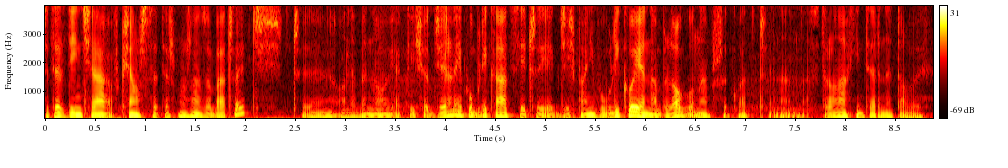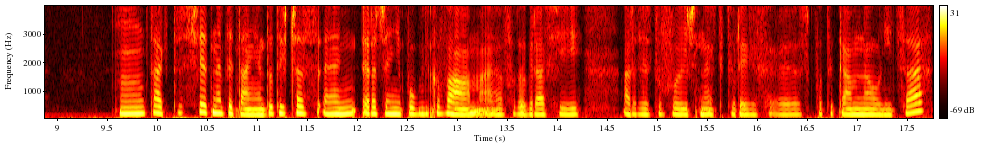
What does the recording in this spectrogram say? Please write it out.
Czy te zdjęcia w książce też można zobaczyć? Czy one będą w jakiejś oddzielnej publikacji? Czy je gdzieś pani publikuje na blogu na przykład, czy na, na stronach internetowych? Mm, Tak, to jest świetne pytanie. Dotychczas e, raczej nie publikowałam e, fotografii artystów ulicznych, których e, spotykam na ulicach,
